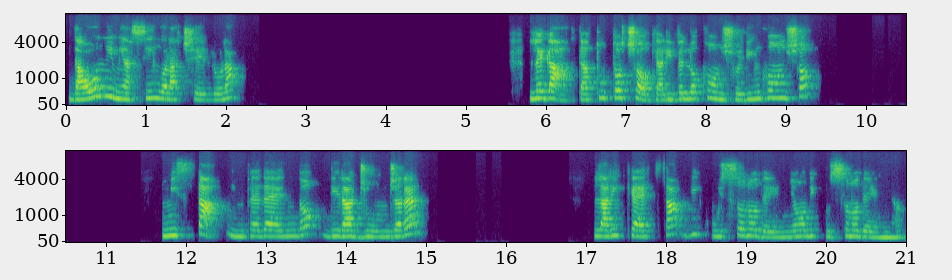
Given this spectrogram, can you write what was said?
da ogni mia singola cellula, legata a tutto ciò che a livello conscio ed inconscio mi sta impedendo di raggiungere la ricchezza di cui sono degno, di cui sono degna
